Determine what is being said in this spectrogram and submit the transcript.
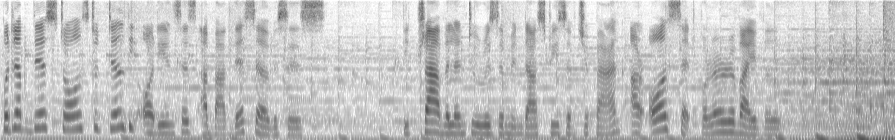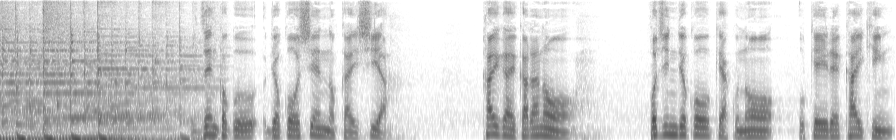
put up their stalls to tell the audiences about their services. The travel and tourism industries of Japan are all set for a revival. 全国旅行支援の開始や海外からの個人旅行客の受け入れ解禁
